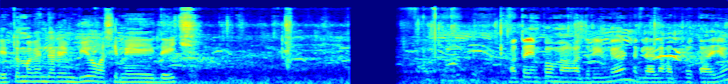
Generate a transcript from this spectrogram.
Dito maganda rin view kasi may dates. At ayun po mga ka-dreamer, naglalakad po tayo.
